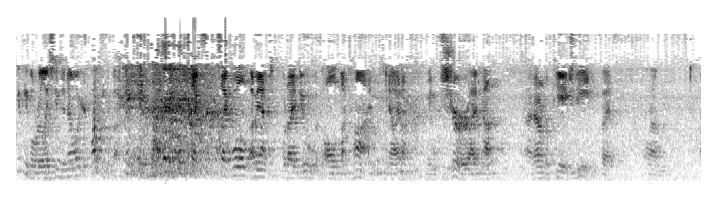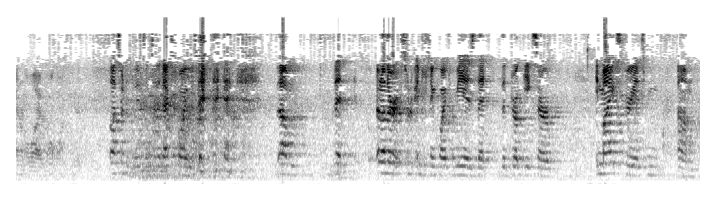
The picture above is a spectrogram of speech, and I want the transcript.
you people really seem to know what you're talking about. it's like it's like well, I mean that's what I do with all of my time. You know, I don't. I mean, sure, I'm not. I don't have a PhD, but um, I don't know why I won't want one either. Well, that sort of leads into the next point. um, that another sort of interesting point for me is that the drug geeks are, in my experience, um,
